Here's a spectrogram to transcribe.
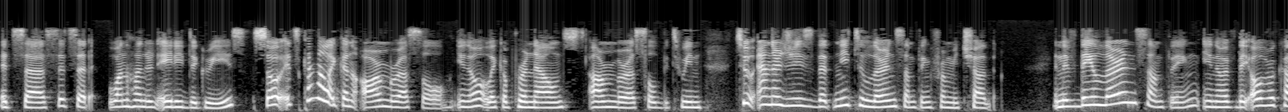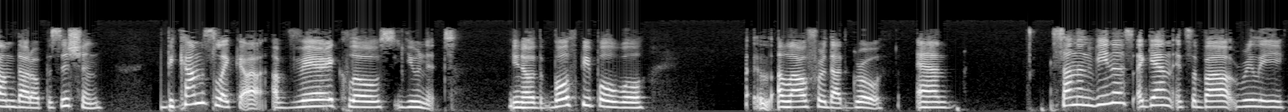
It uh, sits at 180 degrees, so it's kind of like an arm wrestle, you know, like a pronounced arm wrestle between two energies that need to learn something from each other. And if they learn something, you know, if they overcome that opposition, it becomes like a, a very close unit. You know, the, both people will allow for that growth. And Sun and Venus, again, it's about really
